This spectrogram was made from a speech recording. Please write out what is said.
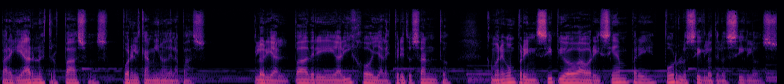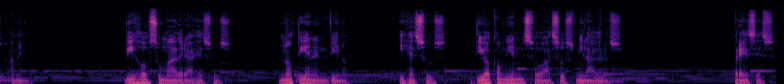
para guiar nuestros pasos por el camino de la paz. Gloria al Padre, al Hijo y al Espíritu Santo, como en un principio, ahora y siempre, por los siglos de los siglos. Amén dijo su madre a Jesús, no tienen vino. Y Jesús dio comienzo a sus milagros. Preces,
